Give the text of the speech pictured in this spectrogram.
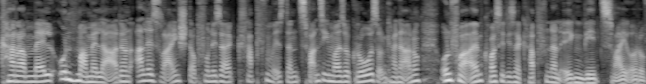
Karamell und Marmelade und alles reinstopfen und dieser Krapfen ist dann 20 mal so groß und keine Ahnung. Und vor allem kostet dieser Krapfen dann irgendwie 2,50 Euro.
